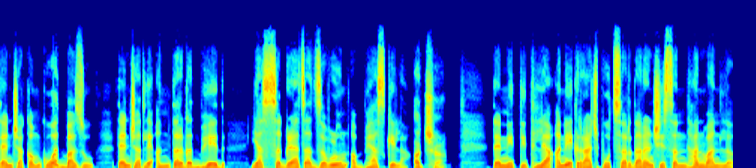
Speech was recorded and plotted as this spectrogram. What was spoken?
त्यांच्या कमकुवत बाजू त्यांच्यातले अंतर्गत भेद या सगळ्याचा जवळून अभ्यास केला. अच्छा. त्यांनी तिथल्या अनेक राजपूत सरदारांशी संधान बांधलं.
